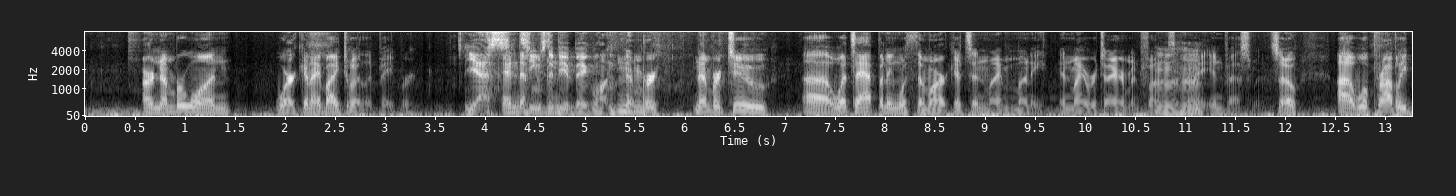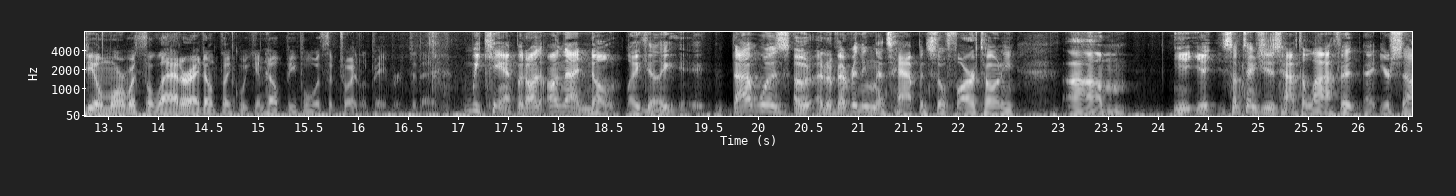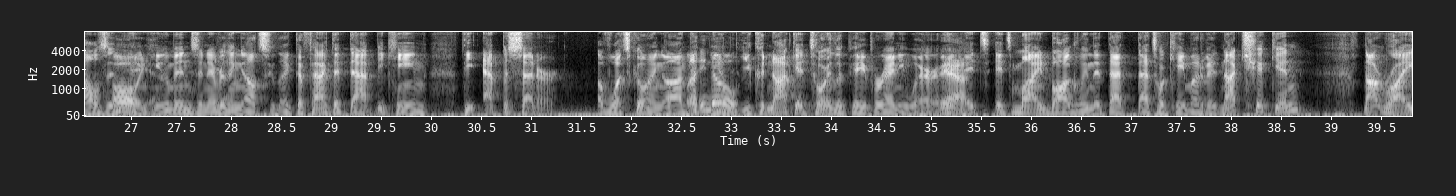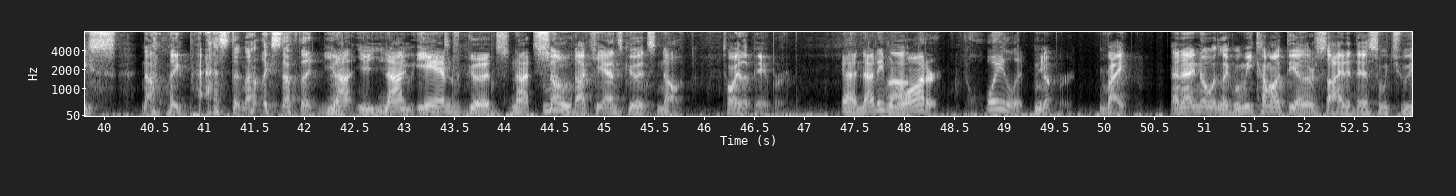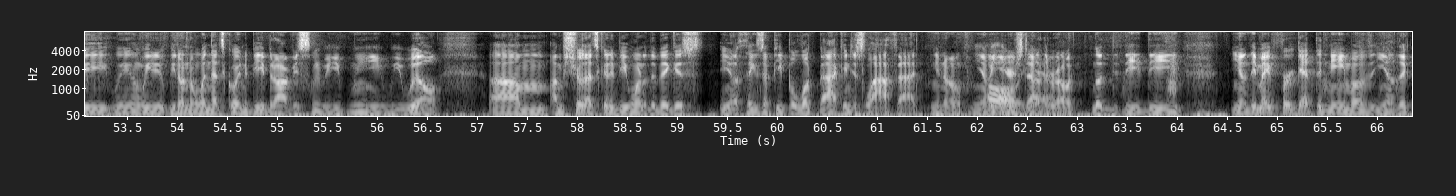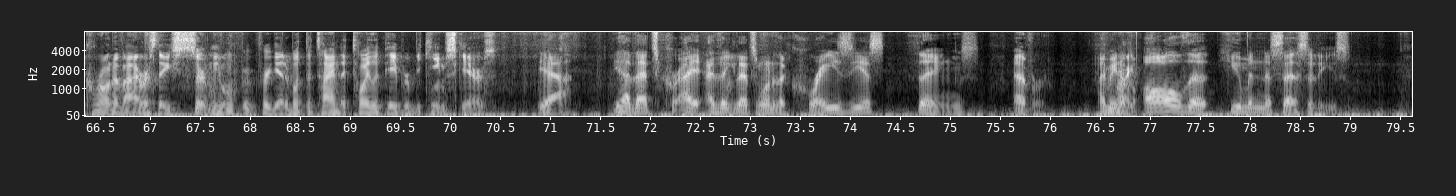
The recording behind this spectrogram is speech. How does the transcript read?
are number one, where can I buy toilet paper? yes, And- it seems to be a big one. number number two uh, what's happening with the markets and my money and my retirement funds and my investment so uh, we'll probably deal more with the latter i don't think we can help people with the toilet paper today We can't. But on, on that note, like like that was out out of everything that's happened so far, Tony. Um, you, you, sometimes you just have to laugh at, at yourselves and, Oh, and yeah. humans and everything else. Like the fact that that became the epicenter of what's going on. That, I You, know. you could not get toilet paper anywhere. It- Yeah. it's it's mind boggling that, that that's what came out of it. Not chicken, not rice, not like pasta, not like stuff that you not you, you, not you eat. canned goods not soup No, not canned goods. No, toilet paper. yeah not even Uh, water toilet No, paper right. And I know, like when we come out the other side of this, which we we we, we don't know when that's going to be, but obviously we we, we will. Um, I'm sure that's going to be one of the biggest you know things that people look back and just laugh at. You know, you know, Oh, years down the road. The, the the you know they might forget the name of you know the coronavirus. They certainly won't forget about the time that toilet paper became scarce. yeah yeah that's cra- I, I think that's one of the craziest things ever i mean Right. of all the human necessities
